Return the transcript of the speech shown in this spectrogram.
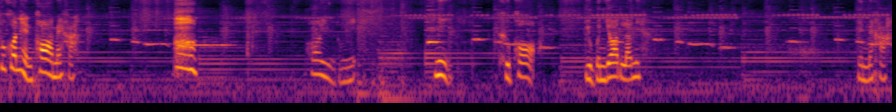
ทุกคนเห็นพ่อไหมคะ อยู่ตรงนี้ นี่คือพ่ออยู่บนยอดแล้วเนี่ย เห็นไหมคะ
